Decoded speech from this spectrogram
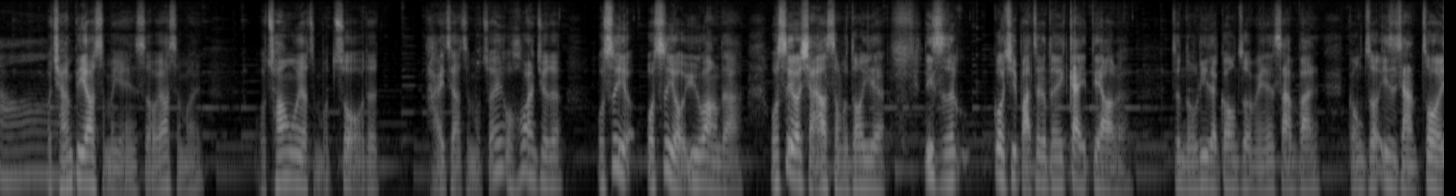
哦，我墙壁要什么颜色，我要什么，我窗户要怎么做，我的台子要怎么做。哎，我忽然觉得我是有，我是有欲望的，我是有想要什么东西的。你只是过去把这个东西盖掉了，就努力的工作，每天上班工作，一直想做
